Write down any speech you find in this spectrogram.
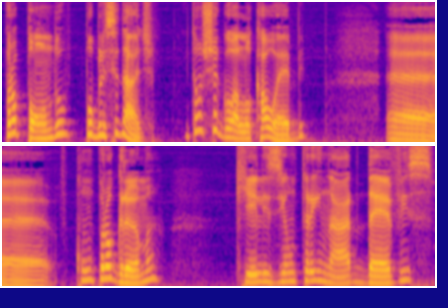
propondo publicidade. Então chegou a Local Web uh, com um programa que eles iam treinar devs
